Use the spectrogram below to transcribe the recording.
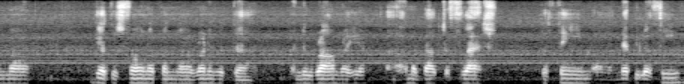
I'm uh, got this phone up and uh, running with a new ROM right here. Uh, I'm about to flash the theme, uh, Nebula theme.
